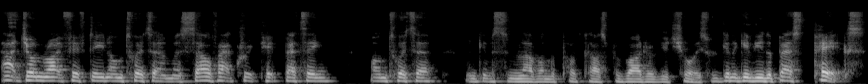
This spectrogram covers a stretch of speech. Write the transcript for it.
At John Wright 15 on Twitter and myself at Cricket Betting on Twitter and give us some love on the podcast provider of your choice. We're going to give you the best picks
